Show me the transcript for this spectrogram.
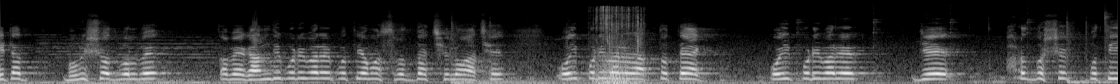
এটা ভবিষ্যৎ বলবে, তবে গান্ধী পরিবারের প্রতি আমার শ্রদ্ধা ছিল, আছে। ওই পরিবারের আত্মত্যাগ, ওই পরিবারের যে ভারতবর্ষের প্রতি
